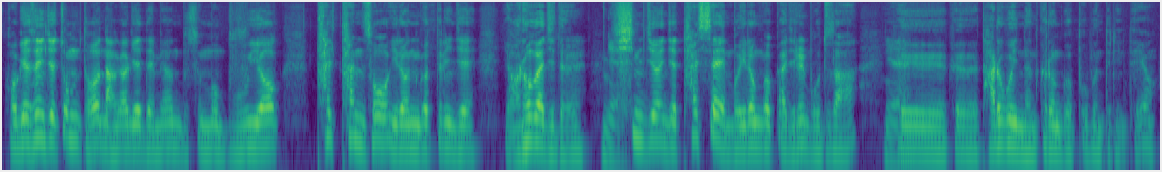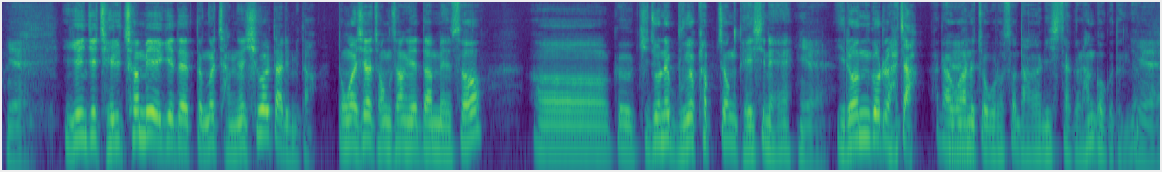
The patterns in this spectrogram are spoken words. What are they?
거기에서 이제 좀 더 나가게 되면 무슨 뭐 무역 탈탄소 이런 것들이 이제 여러 가지들 예. 심지어 이제 탈세 뭐 이런 것까지를 모두 다그 예. 그, 그 다루고 있는 그런 그 부분들인데요. 예. 이게 이제 제일 처음에 얘기됐던 건 작년 10월 달입니다. 동아시아 정상회담에서 어, 그 기존의 무역협정 대신에 예. 이런 거를 하자라고 예. 하는 쪽으로서 나가기 시작을 한 거거든요. 예.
